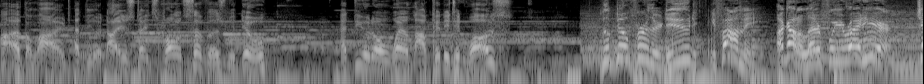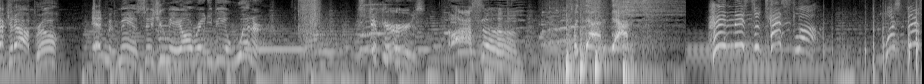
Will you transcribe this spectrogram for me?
I have arrived at the United States Forest Service with you. And do you know where Loch Kennington was? Look no further, dude. You found me. I got a letter for you right here. Check it out, bro. Ed McMahon says you may already be a winner. Stickers! Awesome! Hey, Mr. Tesla! What's this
